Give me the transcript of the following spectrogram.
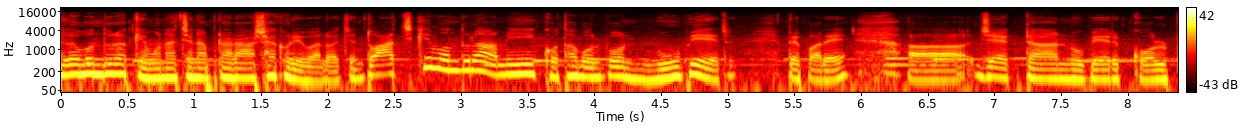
হ্যালো বন্ধুরা, কেমন আছেন আপনারা? আশা করি ভালো আছেন। তো আজকে বন্ধুরা আমি কথা বলব নুবের ব্যাপারে। যে একটা নুবের গল্প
